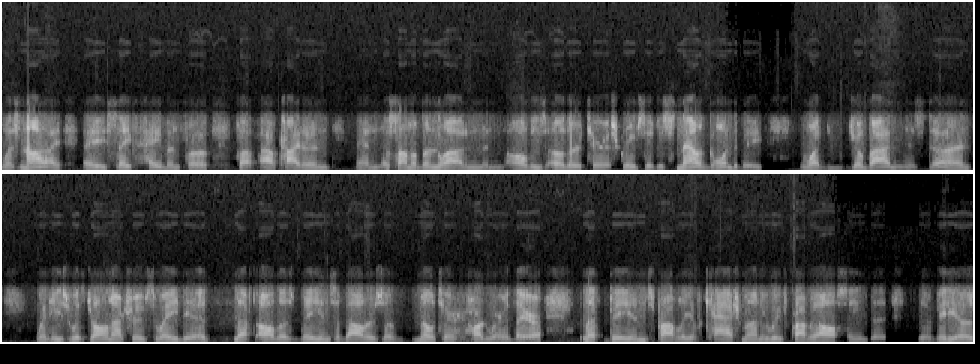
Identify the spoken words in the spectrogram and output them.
was not a, a safe haven for, for Al Qaeda and and Osama bin Laden and all these other terrorist groups that is now going to be. What Joe Biden has done when he's withdrawn our troops the way he did, left all those billions of dollars of military hardware there, left billions probably of cash money. We've probably all seen the the videos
